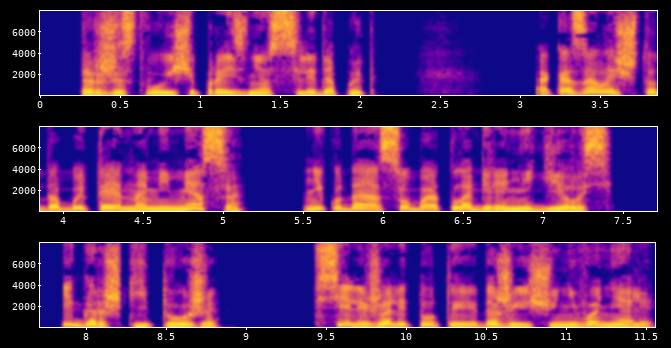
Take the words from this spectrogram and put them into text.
— торжествующе произнес следопыт. Оказалось, что добытое нами мясо никуда особо от лагеря не делось. И горшки тоже. Все лежали тут и даже еще не воняли.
